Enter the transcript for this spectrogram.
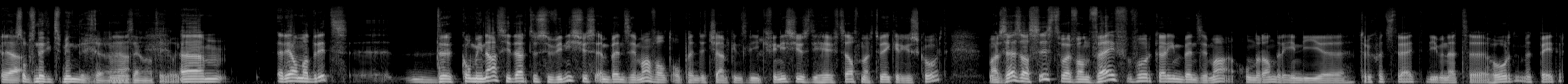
ja. soms net iets minder uh, ja. zijn natuurlijk. Um, Real Madrid, de combinatie daar tussen Vinicius en Benzema valt op in de Champions League. Vinicius die heeft zelf maar twee keer gescoord, maar zes assists, waarvan vijf voor Karim Benzema. Onder andere in die uh, terugwedstrijd die we net uh, hoorden met Peter.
